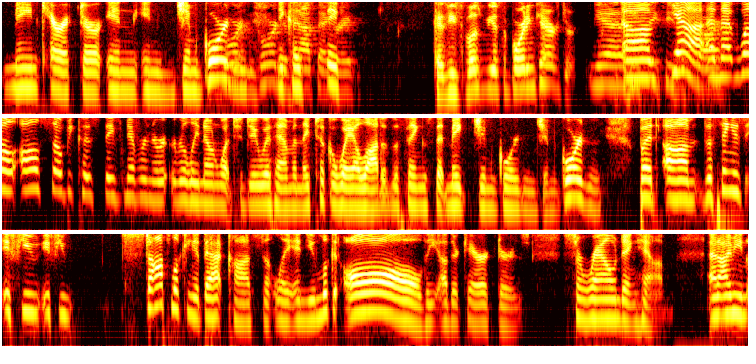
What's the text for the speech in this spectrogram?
main character in in Jim Gordon, Gordon, Gordon because is not that they've great. Because he's supposed to be a supporting character. Yeah, um, thinks he's a yeah, and that well, also because they've never n- really known what to do with him, and they took away a lot of the things that make Jim Gordon Jim Gordon. But um, the thing is, if you if you stop looking at that constantly and you look at all the other characters surrounding him, and I mean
